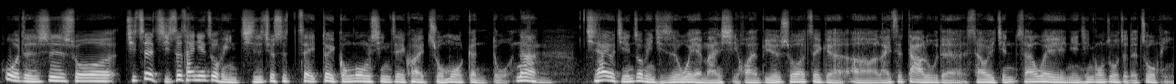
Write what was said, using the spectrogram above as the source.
或者是说，其实这几这三件作品，其实就是在对公共性这一块琢磨更多。那其他有几件作品，其实我也蛮喜欢，比如说这个呃，来自大陆的三位建三位年轻工作者的作品，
